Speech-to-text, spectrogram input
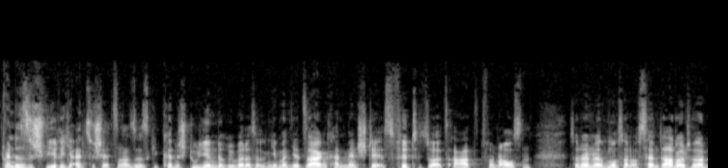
dann ist es schwierig einzuschätzen. Also es gibt keine Studien darüber, dass irgendjemand jetzt sagen kann, Mensch, der ist fit, so als Arzt von außen. Sondern da muss man auf Sam Darnold hören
